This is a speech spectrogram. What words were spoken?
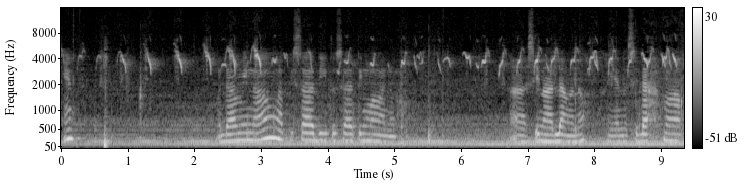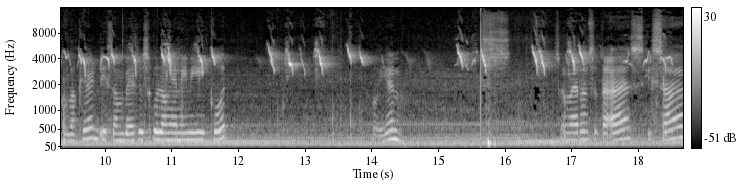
Ayan. Madami nang napisa dito sa ating mga ano, uh, sinalang ano. Ayan na sila mga kabakyard. Isang beses ko lang yan iniikot. Ayan. So, meron sa taas, isa.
